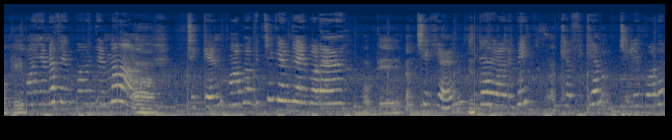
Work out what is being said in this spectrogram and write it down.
ഓക്കേ അങ്ങനെ സിമ്പിൾ തിമ്മ ചിക്കൻ മാപ്പൊക്കെ ചിക്കൻ കഴിക്കോടെ okay chicken lollipop chicken chilli powder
